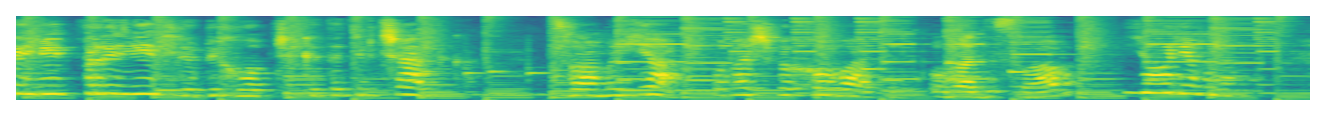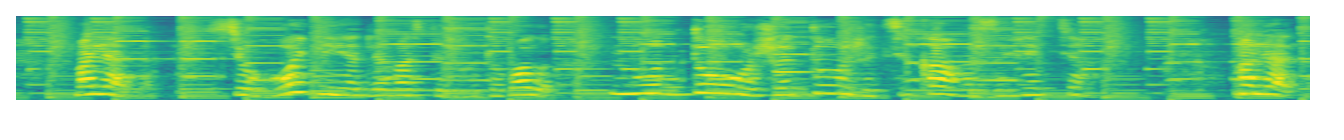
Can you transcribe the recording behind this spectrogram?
Привіт-привіт, любі хлопчики та дівчатка! З вами я, ваш вихователь Владислава Юрівна. Малята, сьогодні я для вас підготувала ну дуже-дуже цікаве заняття. Малята,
